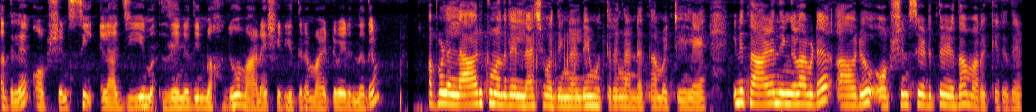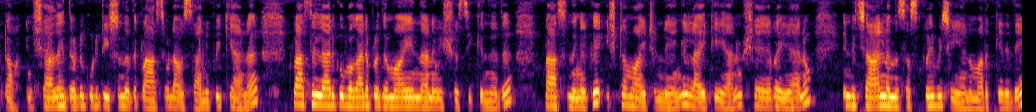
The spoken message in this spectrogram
അതിൽ ഓപ്ഷൻ സി അല്ല അജീം സൈനുദ്ദീൻ മഹ്ദൂമാണ് ശരി ഉത്തരമായിട്ട് വരുന്നത്. അപ്പോൾ എല്ലാവർക്കും അതിലെ എല്ലാ ചോദ്യങ്ങളുടെയും ഉത്തരം കണ്ടെത്താൻ പറ്റിയില്ലേ? ഇനി താഴെ നിങ്ങൾ അവിടെ ആ ഒരു ഓപ്ഷൻസ് എടുത്ത് എഴുതാൻ മറക്കരുത് കേട്ടോ. ഇൻഷാല്ല ഇതോട് കൂടി ടീച്ചർ ഇന്നത്തെ ക്ലാസ് ഇവിടെ അവസാനിപ്പിക്കുകയാണ്. ക്ലാസ് എല്ലാവർക്കും ഉപകാരപ്രദമായി എന്നാണ് വിശ്വസിക്കുന്നത്. ക്ലാസ് നിങ്ങൾക്ക് ഇഷ്ടമായിട്ടുണ്ടെങ്കിൽ ലൈക്ക് ചെയ്യാനും ഷെയർ ചെയ്യാനും എന്റെ ചാനൽ ഒന്ന് സബ്സ്ക്രൈബ് ചെയ്യാനും മറക്കരുതേ.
